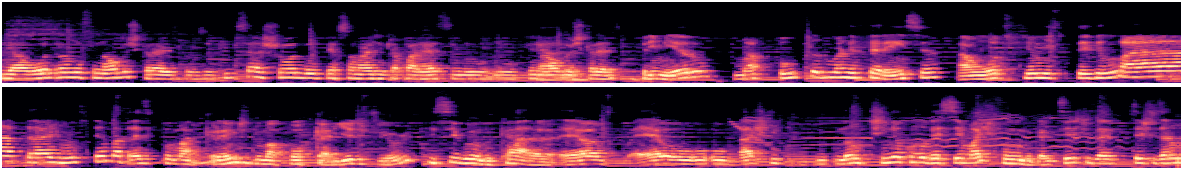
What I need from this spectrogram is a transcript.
e a outra no final dos créditos. O que, que você achou do personagem que aparece no, no final Cara. dos créditos? Primeiro, uma puta de uma referência a um outro filme que teve lá atrás, muito tempo atrás, e que foi uma grande de uma porcaria de filme. E segundo, cara, é, é o, o- Acho que não tinha como descer mais fundo, cara. Se eles fizeram, se eles fizeram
